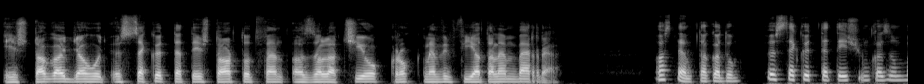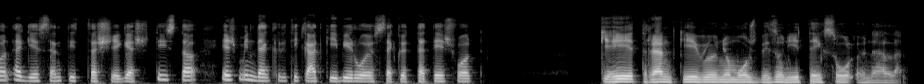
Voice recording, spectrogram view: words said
És tagadja, hogy összeköttetést tartott fent azzal a Csio Krok nevű fiatalemberrel? Azt nem tagadom. Összeköttetésünk azonban egészen tisztességes, tiszta és minden kritikát kibíró összeköttetés volt. Két rendkívül nyomós bizonyíték szól ön ellen.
